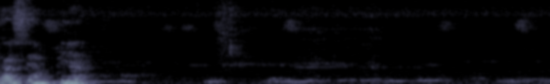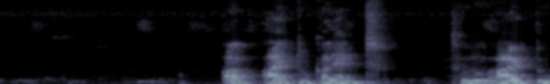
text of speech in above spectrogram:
दस एम्पियर। अब I two current through R two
